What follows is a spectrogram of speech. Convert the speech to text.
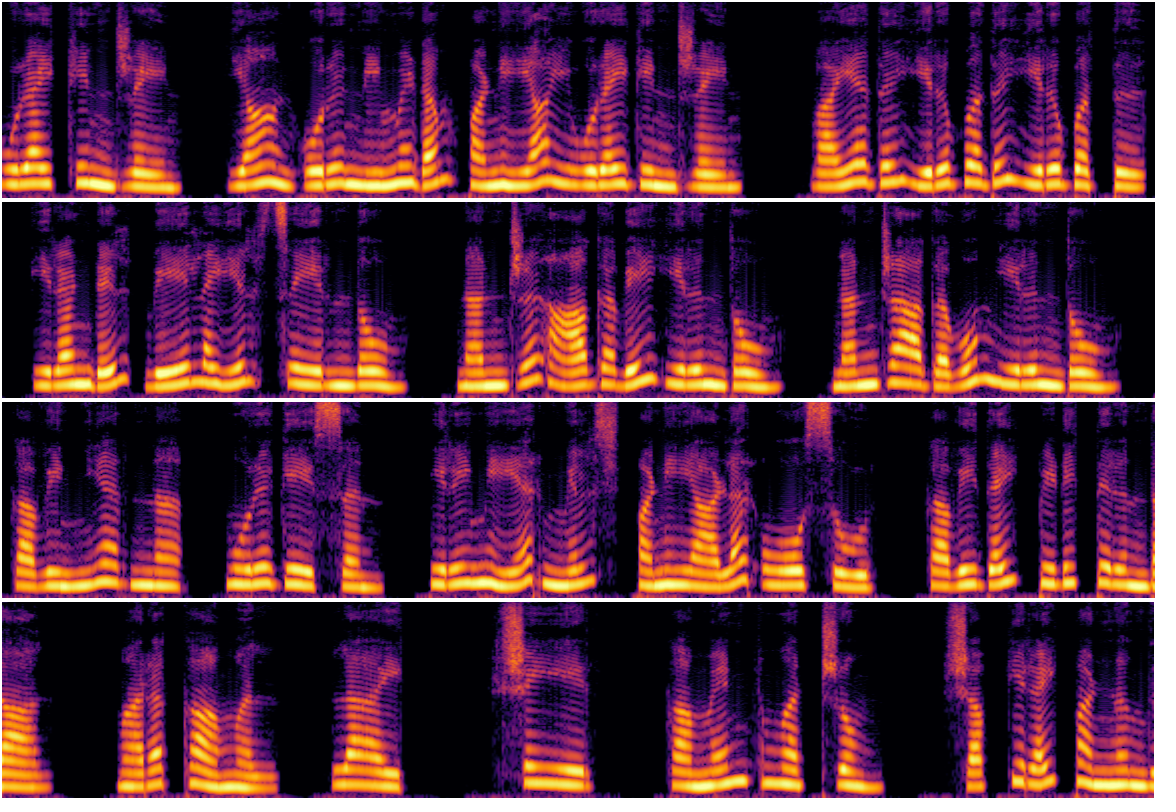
உரைக்கின்றேன் யான் ஒரு நிமிடம் பணியாய் உரைகின்றேன். வயது இருபது இருபத்து இரண்டில் வேலையில் சேர்ந்தோம். நன்று ஆகவே இருந்தோம். நன்றாகவும் இருந்தோம். கவிஞர் ந. முருகேசன் பிரிமியர் மில்ஸ் பணியாளர் ஓசூர். கவிதை பிடித்திருந்தால் மறக்காமல் லைக் ஷேர் கமெண்ட் மற்றும் சப்ஸ்கிரைப் பண்ணுங்க.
